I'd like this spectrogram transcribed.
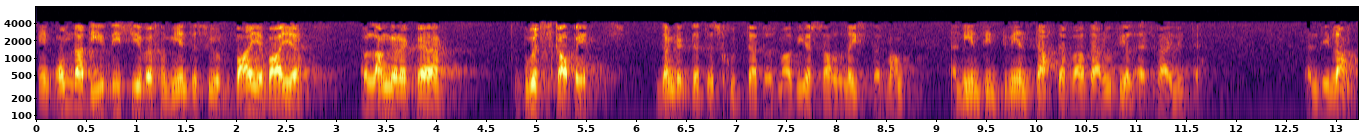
En omdat hierdie sewe gemeentes so baie baie belangrike boodskap het, dink ek dit is goed dat ons maar weer sal luister want in 1982 was daar hoeveel Israeliete in die land.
